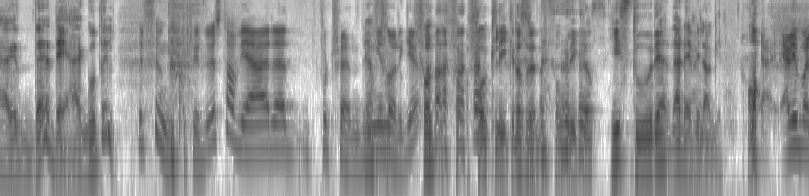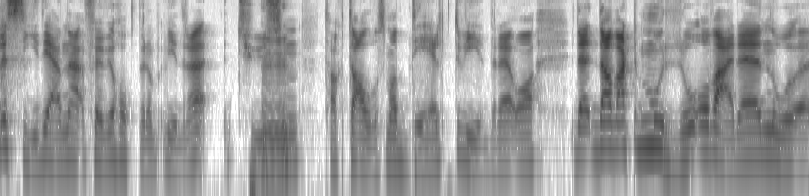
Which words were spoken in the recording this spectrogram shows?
jeg, det, er det jeg er god til. Det funker tydeligvis, da. Vi er eh, for trending i Norge. Folk, folk, folk liker oss, Rune. Folk liker oss. Historie, det er det vi lager. Jeg, jeg vil bare si det igjen før vi hopper opp videre. Tusen Mhm. Takk til alle som har delt videre. Og det, det har vært moro å være noe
